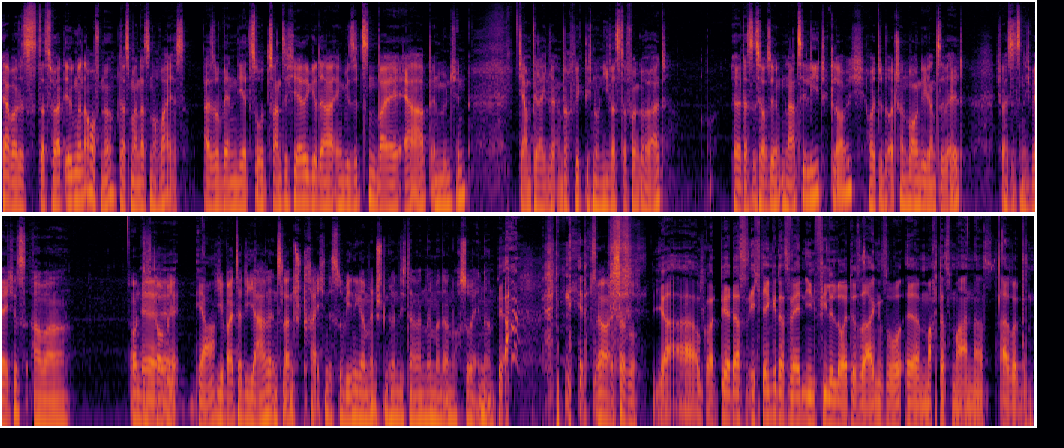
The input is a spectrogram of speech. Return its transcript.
Ja, aber das, das hört irgendwann auf, ne? Dass man das noch weiß. Also wenn jetzt so 20-Jährige da irgendwie sitzen bei AirUp in München, die haben vielleicht einfach wirklich noch nie was davon gehört. Äh, Das ist ja aus irgendeinem Nazi-Lied, glaube ich. Heute Deutschland, morgen die ganze Welt. Ich weiß jetzt nicht welches, aber und ich Äh, glaube, ja. je weiter die Jahre ins Land streichen, desto weniger Menschen können sich daran immer da noch so erinnern. Ja. nee, das, Ja, ist ja so. ja, oh Gott, ja, das, ich denke, das werden Ihnen viele Leute sagen, so, äh, mach das mal anders. Also dann,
